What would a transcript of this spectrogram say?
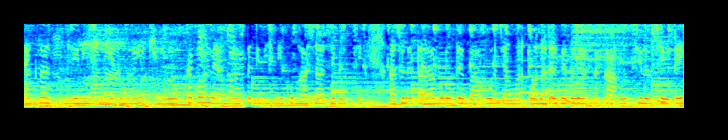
একটা জিনিস নিয়ে তোমরা কি লক্ষ্য করলে? আমরা একটা জিনিস নিয়ে খুব হাসাহাসি করছি। আসলে তাড়াহুড়োতে বাবুর জামার কলারের ভেতরে একটা কাগজ ছিল সেটাই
